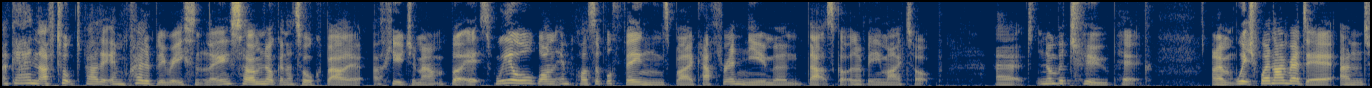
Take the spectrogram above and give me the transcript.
again, I've talked about it incredibly recently, so I'm not going to talk about it a huge amount. But it's "We All Want Impossible Things" by Catherine Newman. That's got to be my top uh, number two pick. Um, which when I read it and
